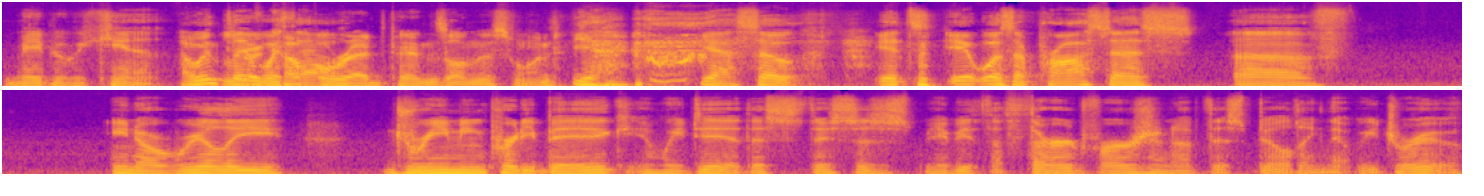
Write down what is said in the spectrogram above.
maybe we can't?" I went through a couple without? red pins on this one. Yeah, yeah. So it's it was a process of, you know, really dreaming pretty big, and we did. This this is maybe the third version of this building that we drew.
